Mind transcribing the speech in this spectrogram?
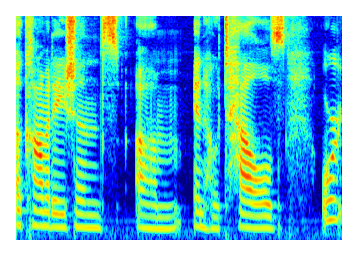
accommodations, um, in hotels, or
